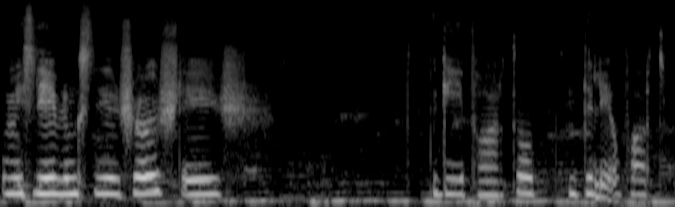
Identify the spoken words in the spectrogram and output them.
Und mein Lieblingstier sonst ist der Gepard und der Leopard.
